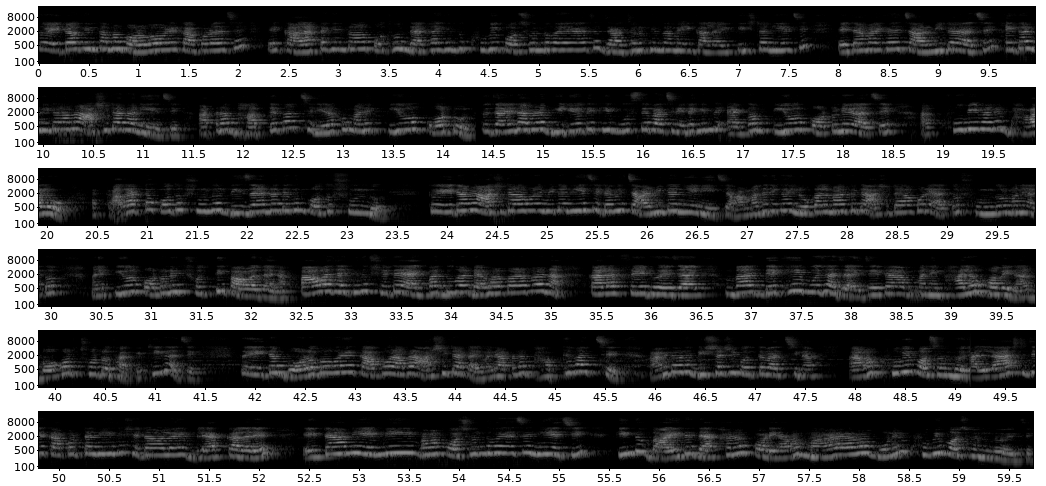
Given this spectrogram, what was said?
তো এটাও কিন্তু আমার বড় বড়ের কাপড় আছে। এই কালারটা কিন্তু আমার প্রথম দেখায় কিন্তু খুবই পছন্দ হয়ে গেছে, যার জন্য কিন্তু আমি এই কালার, এই পিসটা নিয়েছি। এটা আমার এখানে চার মিটার আছে। এটার মিটার আমার আশি টাকা নিয়েছে। আপনারা ভাবতে পারছেন, এরকম মানে পিওর কটন তো জানি না আপনারা ভিডিওতে কি বুঝতে পারছেন, এটা কিন্তু একদম পিওর কটনের আছে আর খুবই মানে ভালো। আর কালারটা কত সুন্দর ডিজাইনটা দেখুন কত সুন্দর। তো এটা আমি আশি টাকা করে মিটার নিয়েছি, এটা আমি চার মিটার নিয়ে নিয়েছি। আমাদের এখানে লোকাল মার্কেটে আশি টাকা করে এত সুন্দর মানে এত মানে পিওর কটনের সত্যি পাওয়া যায় না। পাওয়া যায় কিন্তু সেটা একবার দুবার ব্যবহার করার পর না কালার ফ্রেড হয়ে যায় বা দেখেই বোঝা যায় যে এটা মানে ভালো হবে না, আর বহর ছোট থাকে, ঠিক আছে? তো এটা বড় বহরের কাপড় আবার আশি টাকায় মানে আপনারা ভাবতে পারছেন? আমি তো মানে বিশ্বাসই করতে পারছি না। আমার খুবই পছন্দ আর লাস্ট যে কাপড়টা নিয়েছি, সেটা হলো এই ব্ল্যাক কালারের এটা আমি এমনি আমার পছন্দ হয়েছে, নিয়েছি। কিন্তু বাড়িতে দেখানোর পরে আমার মা আর আমার বোনের খুবই পছন্দ হয়েছে।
